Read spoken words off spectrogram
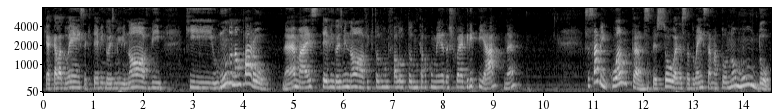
que é aquela doença que teve em 2009, que o mundo não parou, né? Mas teve em 2009 que todo mundo falou que todo mundo estava com medo, acho que foi a gripe A, né? Vocês sabem quantas pessoas essa doença matou no mundo?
